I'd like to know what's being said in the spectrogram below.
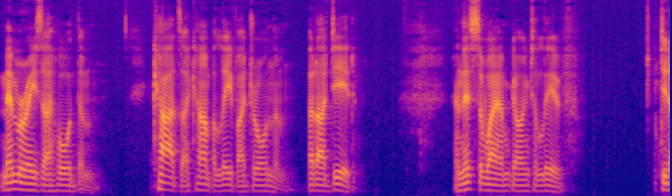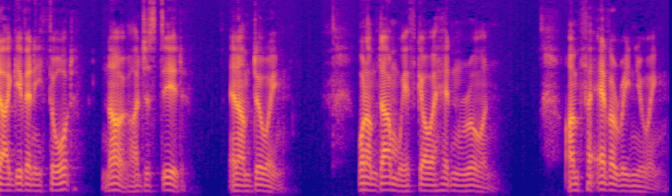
Memories, I hoard them. Cards, I can't believe I drawn them, but I did. And this is the way I'm going to live. Did I give any thought? No, I just did. And I'm doing. What I'm done with, go ahead and ruin. I'm forever renewing.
